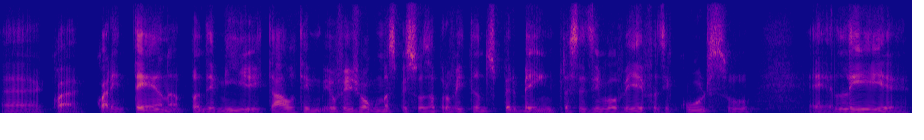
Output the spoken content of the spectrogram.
é, quarentena, pandemia e tal, tem, eu vejo algumas pessoas aproveitando super bem para se desenvolver, fazer curso, é, ler,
